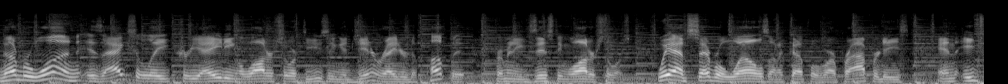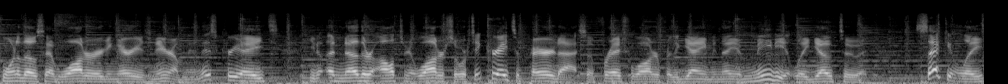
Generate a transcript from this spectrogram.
Number one is actually creating a water source using a generator to pump it from an existing water source. We have several wells on a couple of our properties and each one of those have watering areas near them. And this creates you know, another alternate water source. It creates a paradise of fresh water for the game and they immediately go to it. Secondly,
